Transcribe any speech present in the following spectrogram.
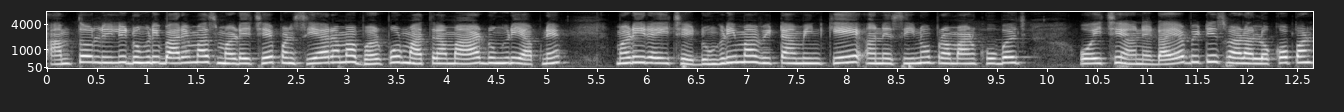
આમ તો લીલી ડુંગળી બારે માસ મળે છે, પણ શિયાળામાં ભરપૂર માત્રામાં આ ડુંગળી આપણે મળી રહી છે. ડુંગળીમાં વિટામિન કે અને સીનું પ્રમાણ ખૂબ જ હોય છે અને ડાયાબિટીસવાળા લોકો પણ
